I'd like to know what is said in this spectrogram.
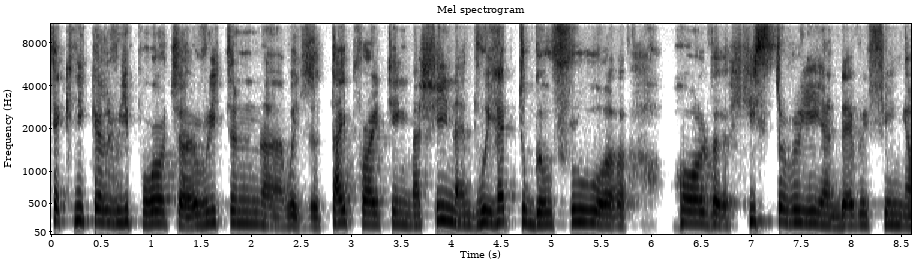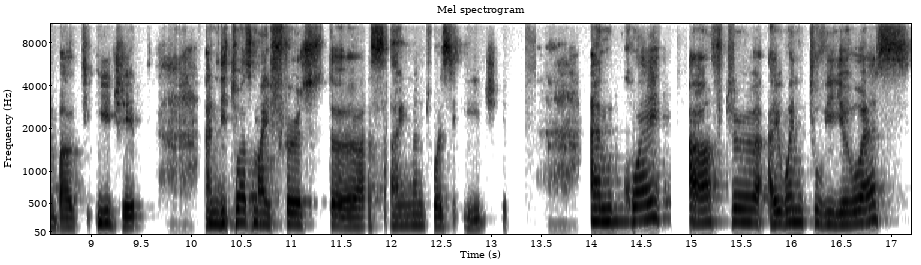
technical report uh, written uh, with a typewriting machine, and we had to go through uh, all the history and everything about Egypt. And it was my first uh, assignment was Egypt. And quite after I went to the US,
